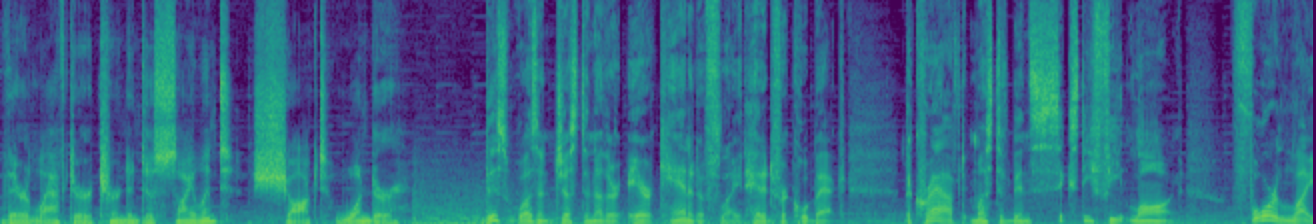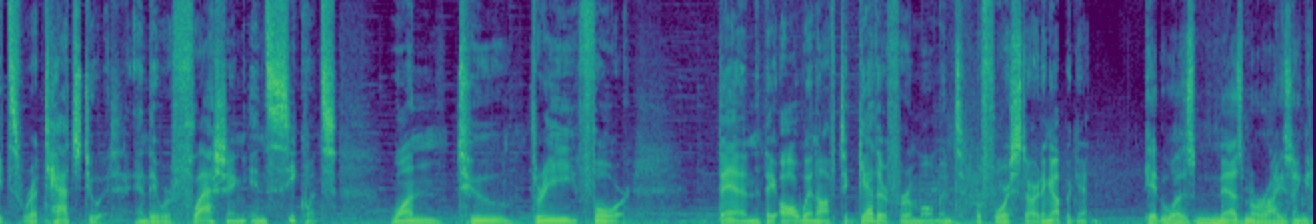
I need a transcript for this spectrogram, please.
their laughter turned into silent, shocked wonder. This wasn't just another Air Canada flight headed for Quebec. The craft must have been 60 feet long, Four lights were attached to it, and they were flashing in sequence one, two, three, four. Then they all went off together for a moment before starting up again. It was mesmerizing.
